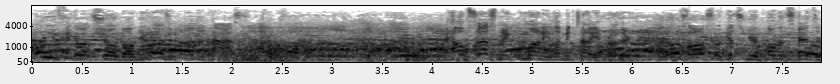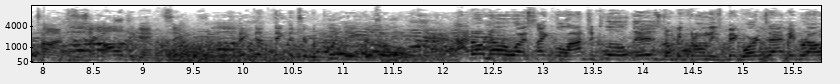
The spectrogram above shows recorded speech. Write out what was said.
What do you think about Showboat? You guys have done in the past. it helps us make the money, let me tell you, brother. I know also it gets in your opponent's heads at times. It's a psychology game, it seems. Them think that you're completely in control. I don't know what psychological is. Don't be throwing these big words at me, bro.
